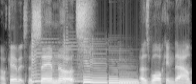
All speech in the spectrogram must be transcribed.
Okay, but it's the same notes as walking down.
